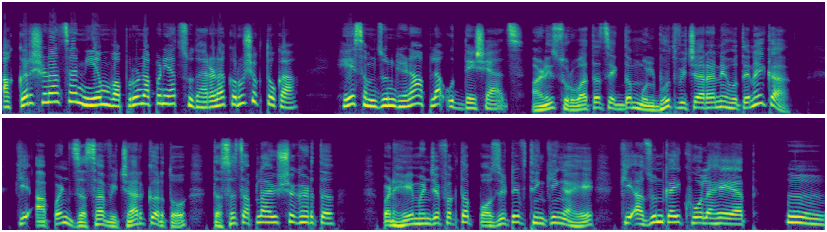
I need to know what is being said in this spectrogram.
आकर्षणाचा नियम वापरून आपण यात सुधारणा करू शकतो का? हे समजून घेणं आपला उद्देश आहे आज. आणि सुरुवातच एकदम मूलभूत विचाराने होते नाही का? की आपण जसा विचार करतो तसंच आपलं आयुष्य घडतं. पण हे म्हणजे फक्त पॉझिटिव्ह थिंकिंग आहे की अजून काही खोल आहे यात? हम्म.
